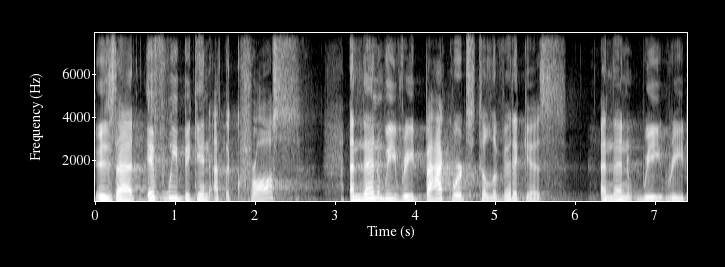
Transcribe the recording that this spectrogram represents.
is that if we begin at the cross and then we read backwards to Leviticus and then we read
